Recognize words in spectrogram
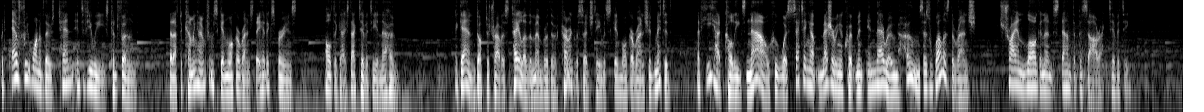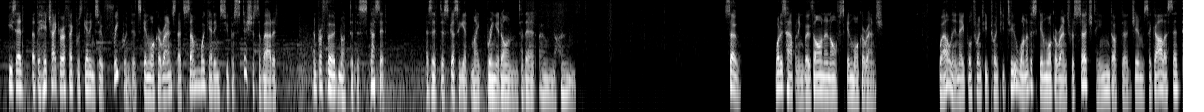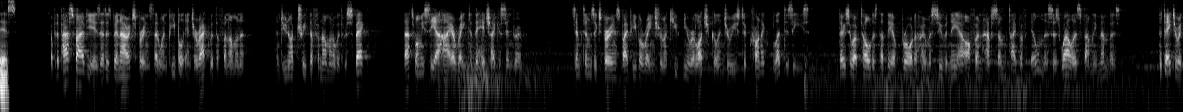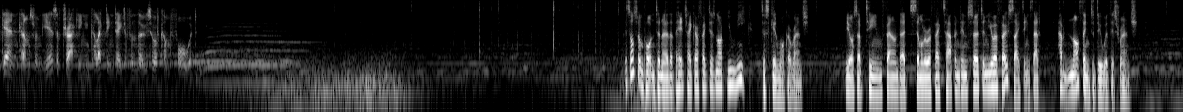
but every one of those 10 interviewees confirmed that after coming home from Skinwalker Ranch, they had experienced poltergeist activity in their home. Again, Dr. Travis Taylor, the member of the current research team at Skinwalker Ranch, admitted that he had colleagues now who were setting up measuring equipment in their own homes as well as the ranch to try and log and understand the bizarre activity. He said that the hitchhiker effect was getting so frequent at Skinwalker Ranch that some were getting superstitious about it and preferred not to discuss it, as if discussing it might bring it on to their own home. So, what is happening both on and off Skinwalker Ranch? Well, in April 2022, one of the Skinwalker Ranch research team, Dr. Jim Segala, said this Over the past five years, it has been our experience that when people interact with the phenomena and do not treat the phenomena with respect, that's when we see a higher rate of the hitchhiker syndrome. Symptoms experienced by people range from acute neurological injuries to chronic blood disease. Those who have told us that they have brought home a souvenir often have some type of illness as well as family members. The data again comes from years of tracking and collecting data from those who have come forward. It's also important to know that the hitchhiker effect is not unique to Skinwalker Ranch. The AAWSAP team found that similar effects happened in certain UFO sightings that have nothing to do with this ranch.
